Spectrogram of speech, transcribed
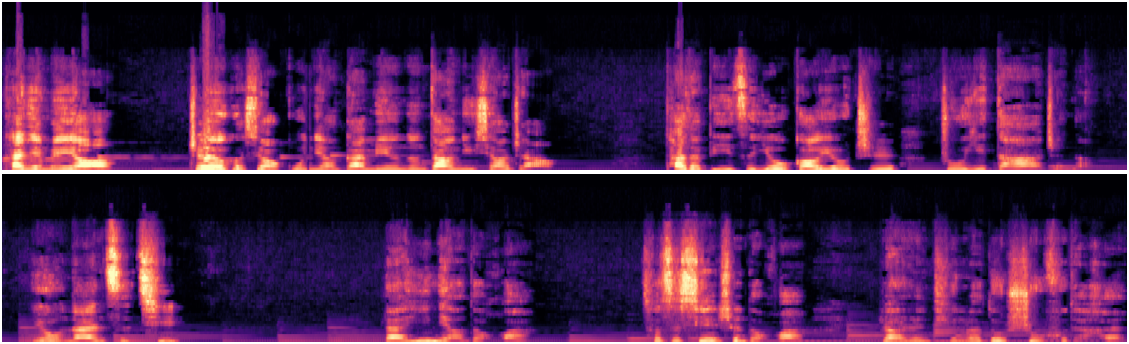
看见没有，这个小姑娘赶命能当女校长。”她的鼻子又高又直，主意大着呢，有男子气。蓝姨娘的话，测字先生的话，让人听了都舒服的很，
